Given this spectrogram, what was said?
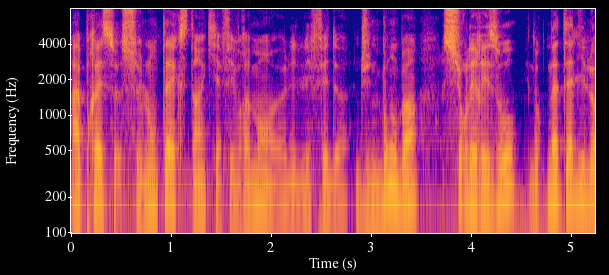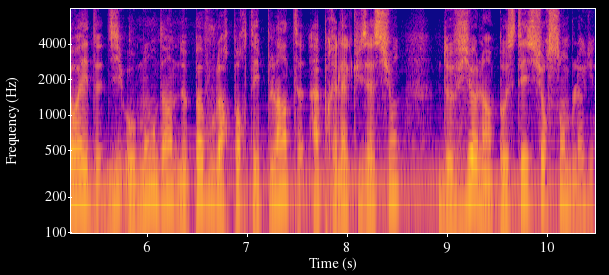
après ce, long texte hein, qui a fait vraiment euh, l'effet d'une bombe sur les réseaux. donc Nathalie Loed dit au Monde ne pas vouloir porter plainte après l'accusation de viol postée sur son blog.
